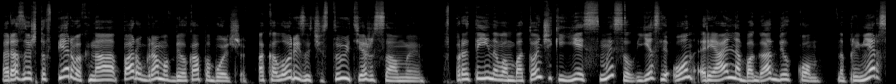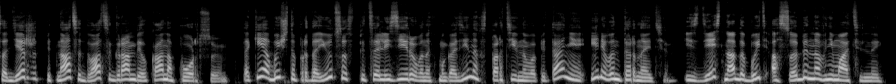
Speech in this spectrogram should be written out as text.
Разве что в первых на пару граммов белка побольше, а калорий зачастую те же самые. В протеиновом батончике есть смысл, если он реально богат белком. Например, содержит 15-20 грамм белка на порцию. Такие обычно продаются в специализированных магазинах спортивного питания или в интернете. И здесь надо быть особенно внимательной,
